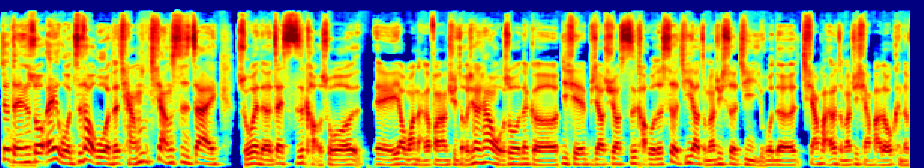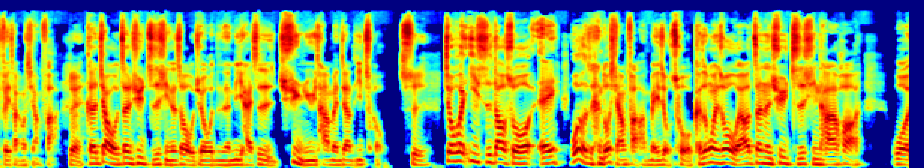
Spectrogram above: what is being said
就等于是说，哎、欸，我知道我的强项是在所谓的在思考，说，哎、欸，要往哪个方向去走。像像我说那个一些比较需要思考，我的设计要怎么样去设计，我的想法要怎么样去想法，都可能非常有想法。对，可是叫我真去执行的时候，我觉得我的能力还是逊于他们这样子一筹。是，就会意识到说，哎、欸，我有很多想法没有错，可是我跟你说，我要真的去执行它的话。我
